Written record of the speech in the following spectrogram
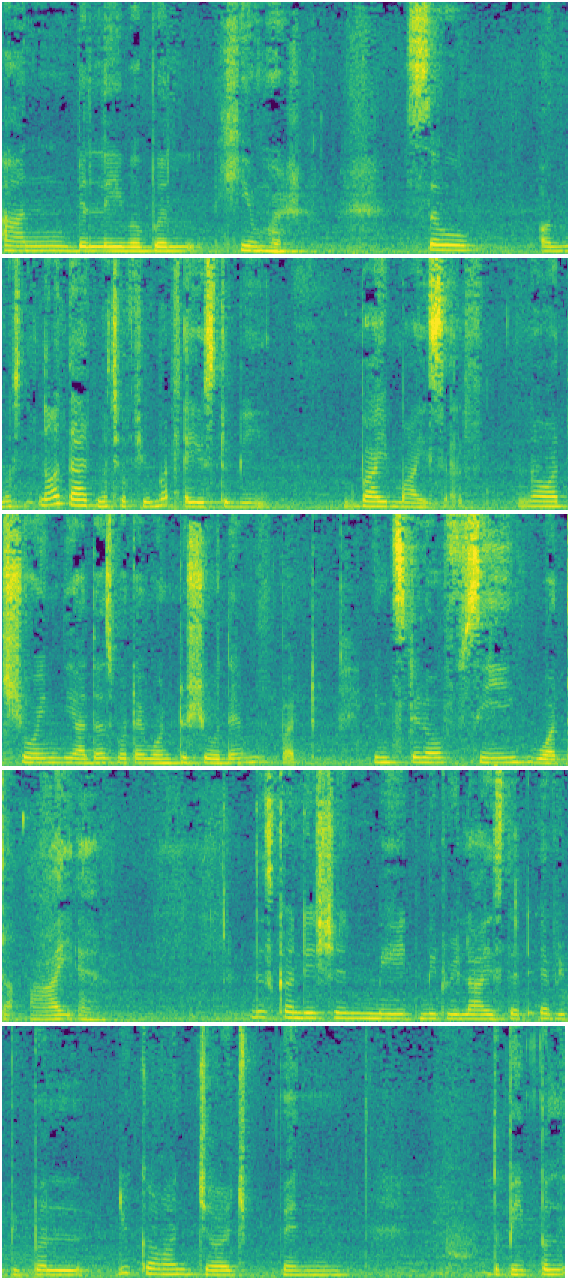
unbelievable humor. So, almost not that much of humor. I used to be by myself not showing the others what I want to show them, but instead of seeing what I am. This condition made me realize that every people you can't judge when the people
